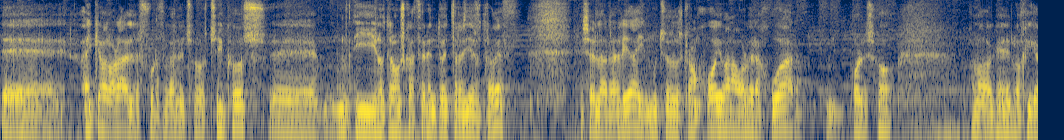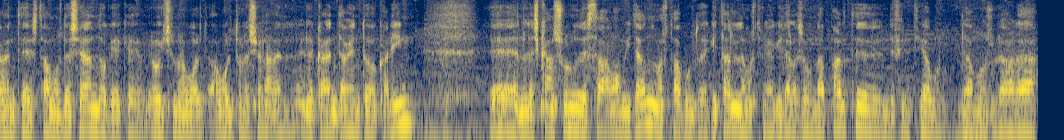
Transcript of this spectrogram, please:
eh, hay que valorar el esfuerzo que han hecho los chicos eh, y lo tenemos que hacer de tres días otra vez. Esa es la realidad y muchos de los que han jugado iban a volver a jugar. Por eso que lógicamente estamos deseando, que, hoy se nos ha vuelto, a lesionar en, el calentamiento Karim. Eh, en el descanso Lud estaba vomitando, hemos estado a punto de quitarle, hemos tenido que quitar la segunda parte. En definitiva, bueno, llevamos la verdad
